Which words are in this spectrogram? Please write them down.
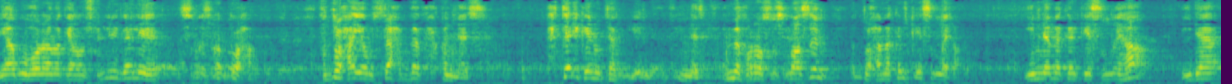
يا أبو هريرة ما كينوضش في الليل قال ليه؟ صلي الضحى. في الضحى هي مستحبة في حق الناس. حتى اللي كانوا الناس أما في الرسول صلى الله عليه وسلم الضحى ما كانش كيصليها. إنما كان كيصليها إذا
